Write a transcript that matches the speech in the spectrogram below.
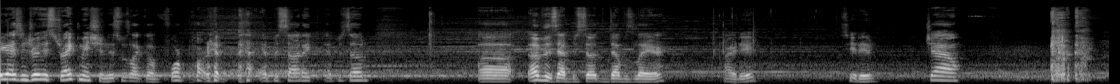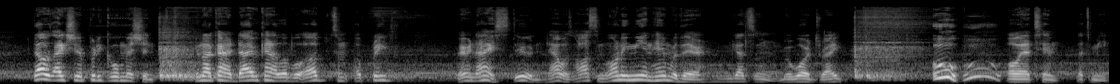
you guys enjoyed the strike mission. This was like a four-part ep episodic episode uh, of this episode, The Devil's Lair. Alright, dude. See you, dude. Ciao. that was actually a pretty cool mission. You know, I kind of died, kind of level up, some upgrades. Very nice, dude. That was awesome. Only me and him were there. We got some rewards, right? Ooh! Oh, that's him. That's me.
